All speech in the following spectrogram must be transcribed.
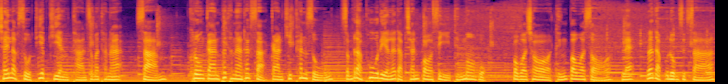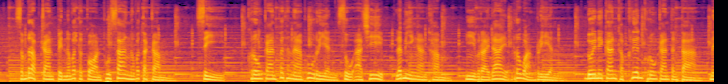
ใช้หลักสูตรเทียบเคียงฐานสมรรถนะ 3. โครงการพัฒนาทักษะการคิดขั้นสูงสำหรับผู้เรียนระดับชั้นป .4 ถึงม .6 ปวช ถึง ปวส และระดับอุดมศึกษาสำหรับการเป็นนวัตกรผู้สร้างนวัตกรรม 4. โครงการพัฒนาผู้เรียนสู่อาชีพ และมีงานทำมีรายได้ระหว่างเรียน โดยในการขับเคลื่อนโครงการต่างๆ ใน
